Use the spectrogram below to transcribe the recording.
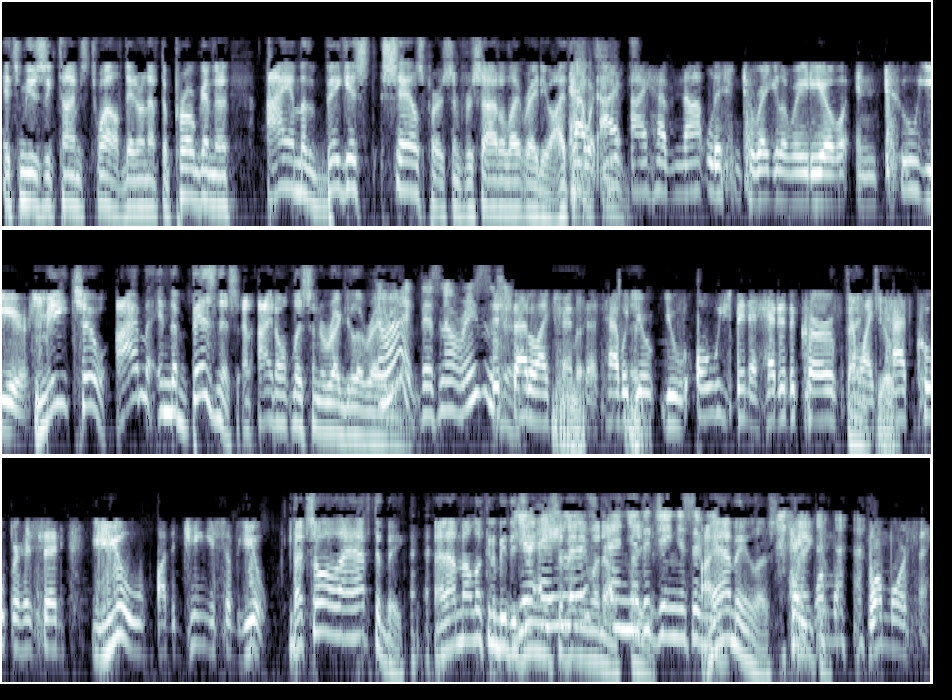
It's music times 12. They don't have to program. Their, I am the biggest salesperson for satellite radio. I think Howard, I. I have not listened to regular radio in two years. Me too. I'm in the business, and I don't listen to regular radio. All right, there's no reason This to. satellite's fantastic. Howard, uh, you you've always been ahead of the curve. and Thank like you. Pat Cooper has said, you are the genius of you. That's all I have to be. And I'm not looking to be the You're genius of anyone else. and you're Thank the you. genius of I you. am A-list. Hey, Thank one, you. more, one more thing,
